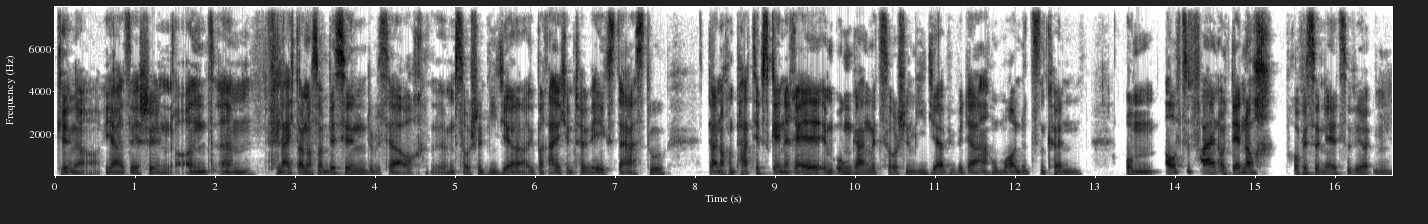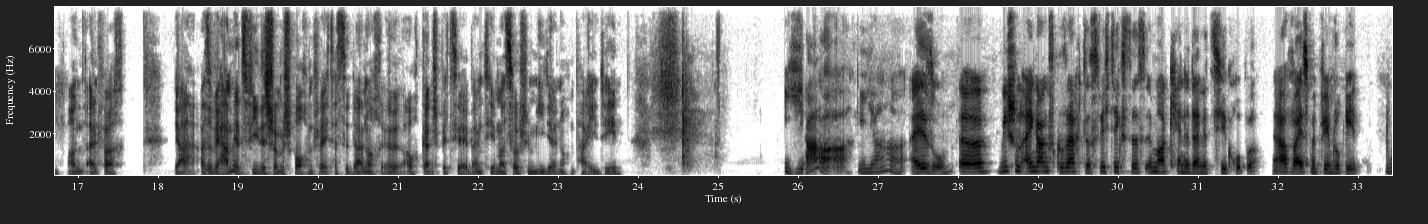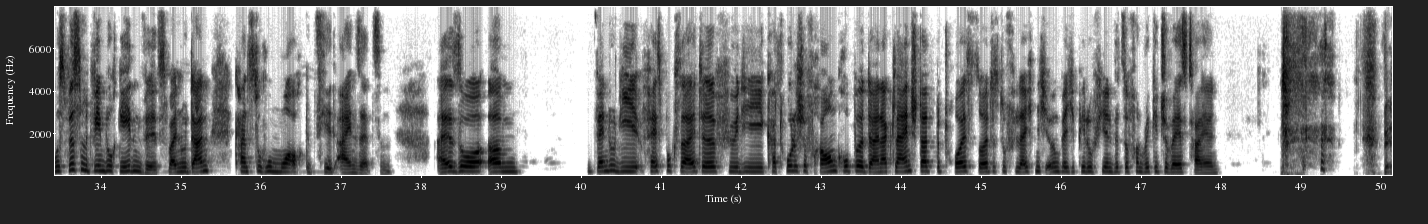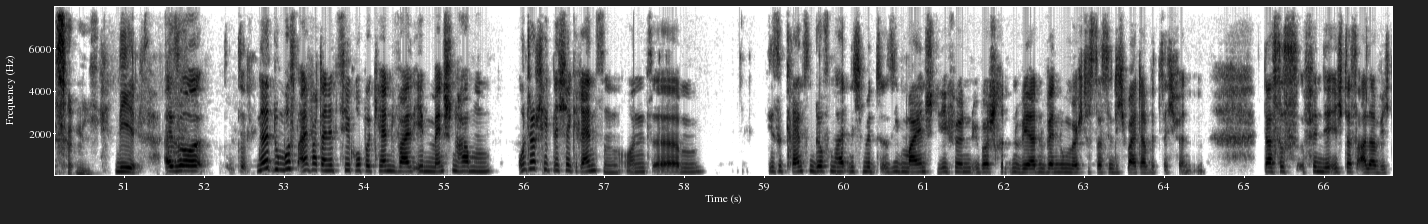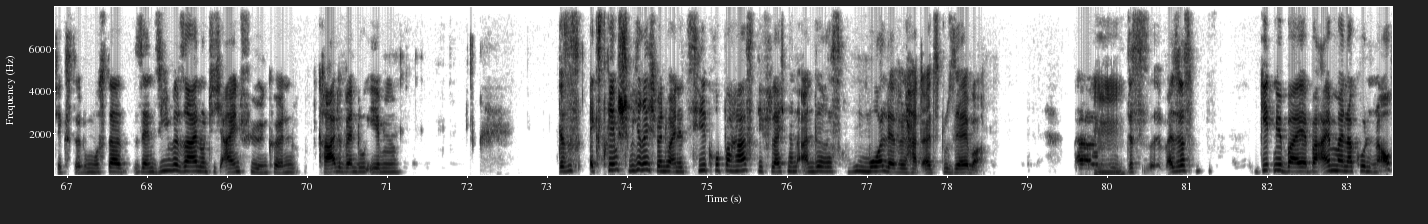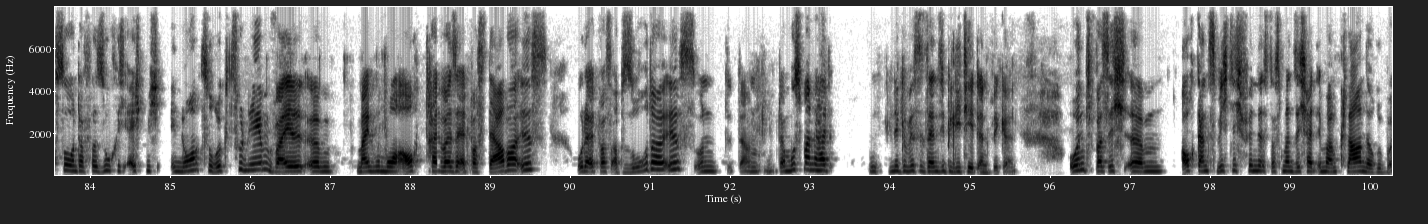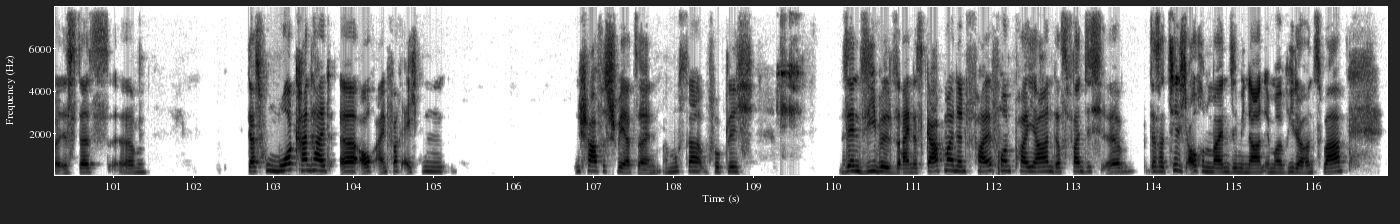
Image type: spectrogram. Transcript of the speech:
Genau, ja, sehr schön. Und ähm, vielleicht auch noch so ein bisschen, du bist ja auch im Social Media Bereich unterwegs, da hast du da noch ein paar Tipps generell im Umgang mit Social Media, wie wir da Humor nutzen können, um aufzufallen und dennoch professionell zu wirken und einfach, ja, also wir haben jetzt vieles schon besprochen. Vielleicht hast du da noch äh, auch ganz speziell beim Thema Social Media noch ein paar Ideen. Ja, ja. Also, äh, wie schon eingangs gesagt, das Wichtigste ist immer, kenne deine Zielgruppe. Ja, weiß, mit wem du redest. Du musst wissen, mit wem du reden willst, weil nur dann kannst du Humor auch gezielt einsetzen. Also ähm, wenn du die Facebook-Seite für die katholische Frauengruppe deiner Kleinstadt betreust, solltest du vielleicht nicht irgendwelche pädophilen Witze von Ricky Gervais teilen. Besser nicht. Nee, also ne, du musst einfach deine Zielgruppe kennen, weil eben Menschen haben unterschiedliche Grenzen und ähm, diese Grenzen dürfen halt nicht mit sieben Meilenstiefeln überschritten werden, wenn du möchtest, dass sie dich weiter witzig finden. Das ist, finde ich, das Allerwichtigste. Du musst da sensibel sein und dich einfühlen können. Gerade wenn du eben, das ist extrem schwierig, wenn du eine Zielgruppe hast, die vielleicht ein anderes Humorlevel hat als du selber. Ähm, mhm. das, also das geht mir bei, bei einem meiner Kunden auch so und da versuche ich echt mich enorm zurückzunehmen, weil ähm, mein Humor auch teilweise etwas derber ist oder etwas absurder ist und da, da muss man halt eine gewisse Sensibilität entwickeln. Und was ich ähm, auch ganz wichtig finde, ist, dass man sich halt immer im Klaren darüber ist, dass ähm, das Humor kann halt äh, auch einfach echt ein, ein scharfes Schwert sein. Man muss da wirklich sensibel sein. Es gab mal einen Fall vor ein paar Jahren, das fand ich, äh, das erzähle ich auch in meinen Seminaren immer wieder. Und zwar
